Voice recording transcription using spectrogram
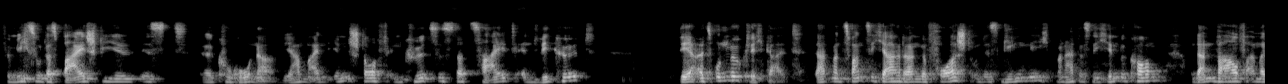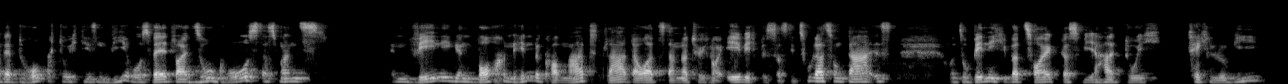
Für mich so das Beispiel ist äh, Corona. Wir haben einen Impfstoff in kürzester Zeit entwickelt, der als unmöglich galt. Da hat man 20 Jahre dran geforscht und es ging nicht, man hat es nicht hinbekommen. Und dann war auf einmal der Druck durch diesen Virus weltweit so groß, dass man es in wenigen Wochen hinbekommen hat. Klar dauert es dann natürlich noch ewig, bis das die Zulassung da ist. Und so bin ich überzeugt, dass wir halt durch Technologie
